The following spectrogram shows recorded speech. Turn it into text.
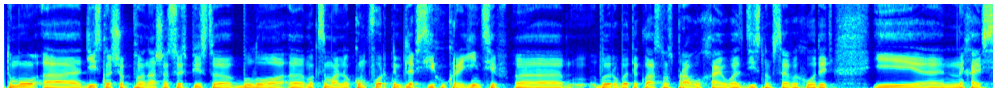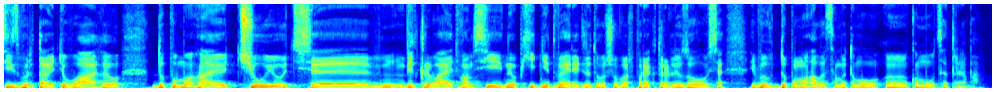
Тому е, дійсно, щоб наше суспільство було е, максимально комфортним для всіх українців, ви робите класну справу. Хай у вас дійсно все виходить, і нехай всі звертають увагу, допомагають, чують, відкривають вам всі необхідні двері для того, щоб ваш проект реалізовувався, і ви допомагали саме тому, кому це треба.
